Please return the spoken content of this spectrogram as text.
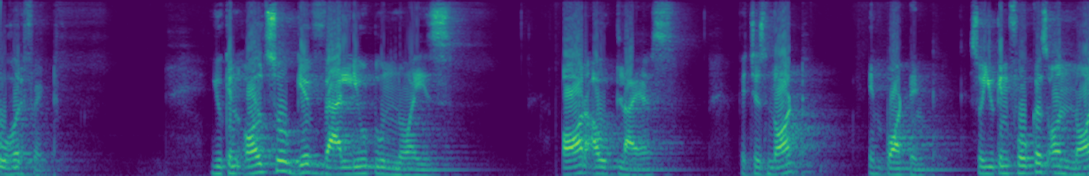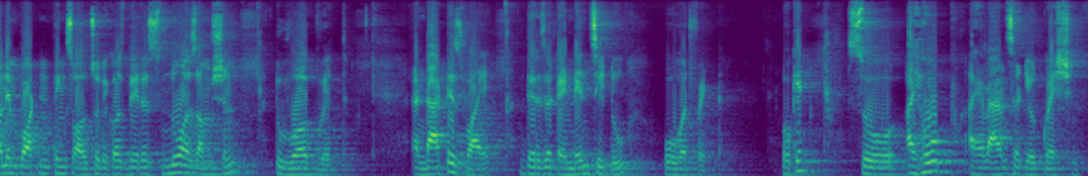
overfit. You can also give value to noise or outliers, which is not important. So you can focus on non-important things also because there is no assumption to work with. And that is why there is a tendency to overfit. Okay. So I hope I have answered your question.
